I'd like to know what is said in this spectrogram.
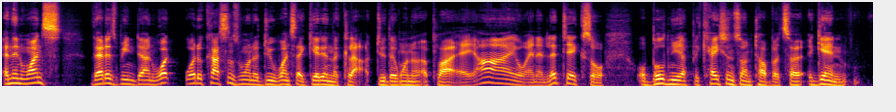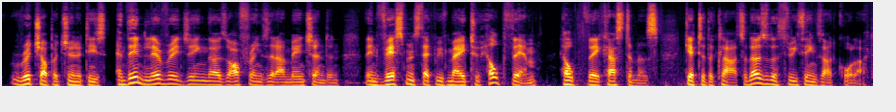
And then once that has been done, what, what do customers want to do once they get in the cloud? Do they want to apply AI or analytics or, or build new applications on top of it? So again, rich opportunities. And then leveraging those offerings that I mentioned and the investments that we've made to help them help their customers get to the cloud. So those are the three things I'd call out.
